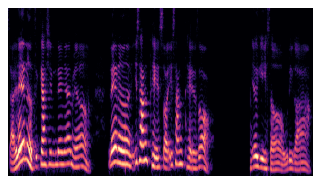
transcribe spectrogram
자, 레는 어떻게 하시면 되냐면, 레는 이 상태에서, 이 상태에서, 여기서 우리가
